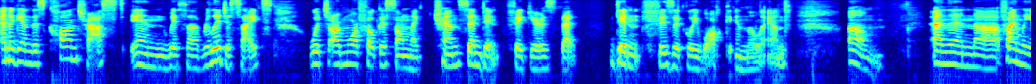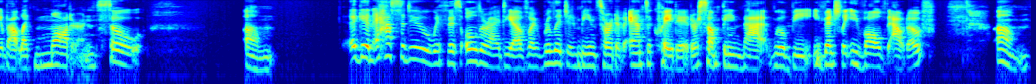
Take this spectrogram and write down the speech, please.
and again, this contrast in with uh, religious sites, which are more focused on like transcendent figures that didn't physically walk in the land. Um, and then uh, finally about like modern. So, um, again, it has to do with this older idea of like religion being sort of antiquated or something that will be eventually evolved out of. Um,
